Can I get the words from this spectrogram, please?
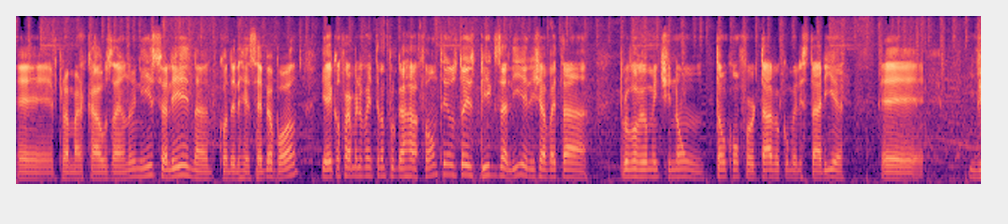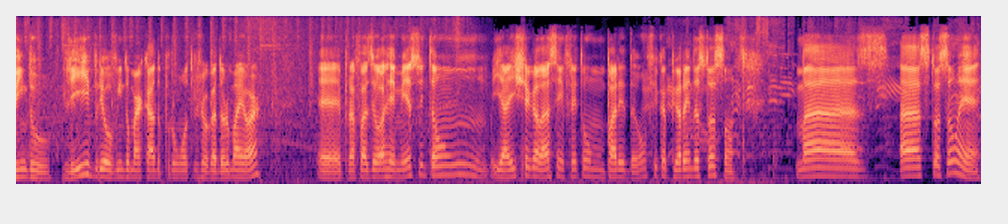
é, pra marcar o Zion no início ali, na, quando ele recebe a bola. E aí conforme ele vai entrando pro garrafão, tem os dois bigs ali, ele já vai estar tá, provavelmente não tão confortável como ele estaria é, vindo livre ou vindo marcado por um outro jogador maior. É, para fazer o arremesso, então. E aí chega lá, você enfrenta um paredão, fica pior ainda a situação. Mas a situação é:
